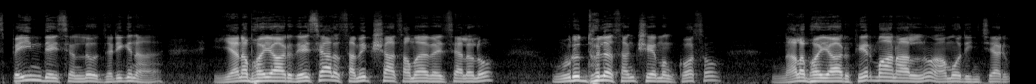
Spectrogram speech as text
స్పెయిన్ దేశంలో జరిగిన ఎనభై ఆరు దేశాల సమీక్షా సమావేశాలలో వృద్ధుల సంక్షేమం కోసం నలభై ఆరు తీర్మానాలను ఆమోదించారు.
